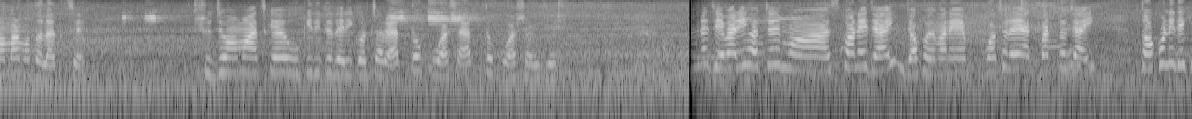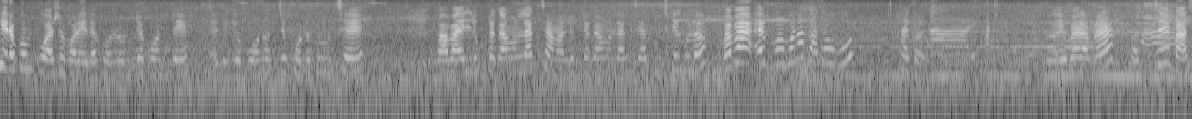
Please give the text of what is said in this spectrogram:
মামার মতো লাগছে। সূর্য মামা আজকে উকি দিতে দেরি করছে, আর এত কুয়াশা এত কুয়াশা এই যে। আমরা যেবারই হচ্ছে স্কনে যাই, যখন মানে বছরে একবার তো যাই, তখনই দেখি এরকম কুয়াশা এই দেখো লুনটে পন্টে এদিকে বোন হচ্ছে ফটো তুলছে। বাবার লুকটা কেমন লাগছে? আমার লুকটা কেমন লাগছে? আর পুচকেগুলো? বাবা এ বলো দাদা বাবু? হাই করো। তো এবার আমরা হচ্ছে বাস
